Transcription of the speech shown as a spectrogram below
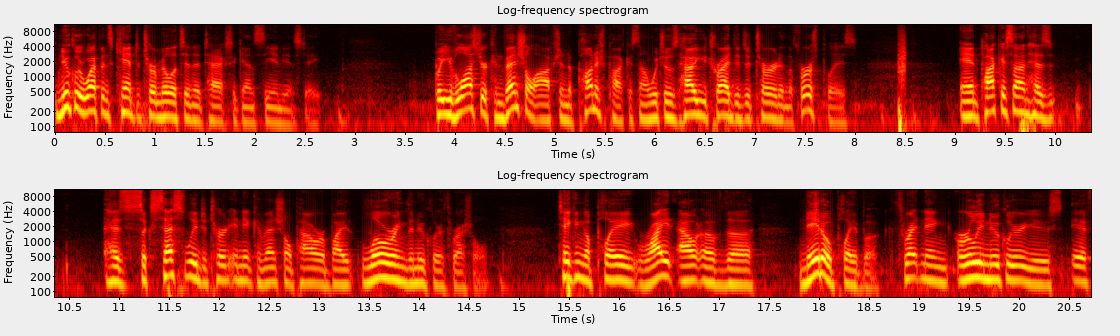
nuclear weapons can't deter militant attacks against the Indian state. But you've lost your conventional option to punish Pakistan, which was how you tried to deter it in the first place. And Pakistan has has successfully deterred Indian conventional power by lowering the nuclear threshold, taking a play right out of the NATO playbook, threatening early nuclear use if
